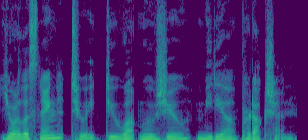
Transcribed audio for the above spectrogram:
You're listening to a Do What Moves You media production.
